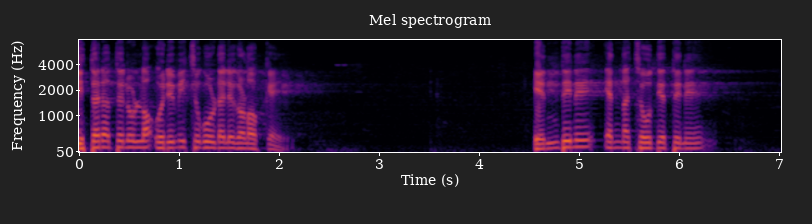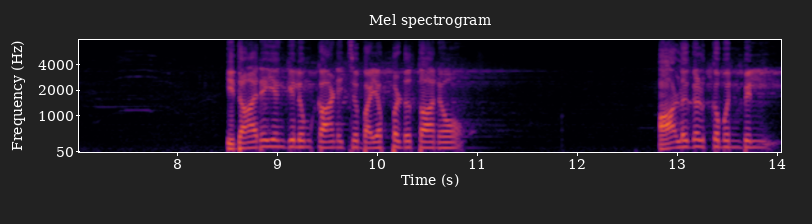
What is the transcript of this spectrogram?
ഇത്തരത്തിലുള്ള ഒരുമിച്ച് കൂടലുകളൊക്കെ എന്തിന് എന്ന ചോദ്യത്തിന് ഇതാരെയെങ്കിലും കാണിച്ച് ഭയപ്പെടുത്താനോ ആളുകൾക്ക് മുൻപിൽ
